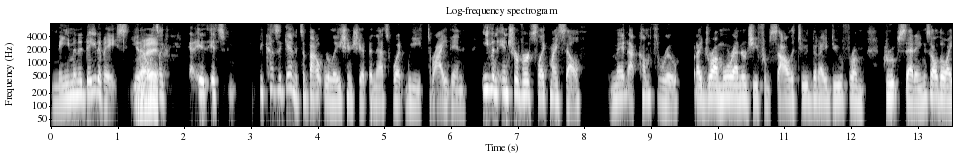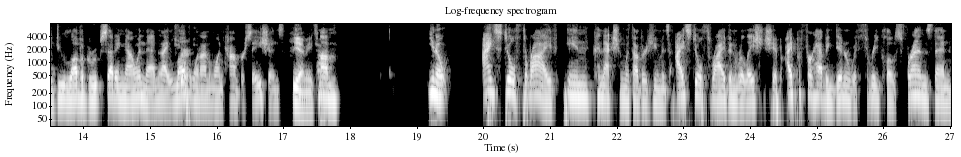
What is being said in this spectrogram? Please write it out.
name in a database you know? Right. it's like it, it's because again it's about relationship and that's what we thrive in even introverts like myself may not come through but i draw more energy from solitude than i do from group settings although i do love a group setting now and then and i love sure. one-on-one conversations yeah me too um you know I still thrive in connection with other humans. I still thrive in relationship. I prefer having dinner with three close friends than,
